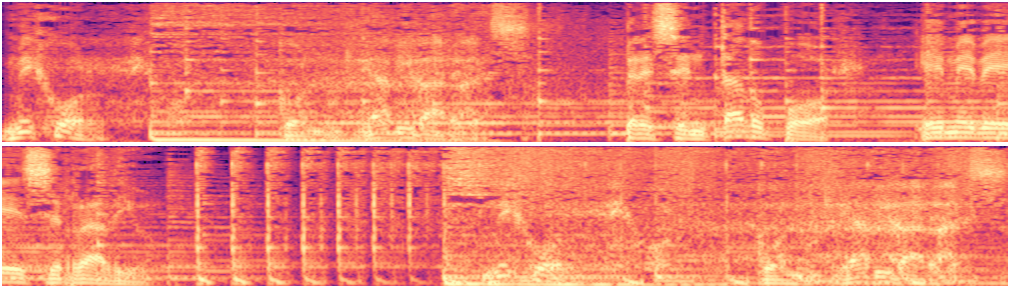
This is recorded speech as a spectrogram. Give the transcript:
Mejor con Gaby Vargas. Presentado por MBS Radio. Mejor con Gaby Vargas.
